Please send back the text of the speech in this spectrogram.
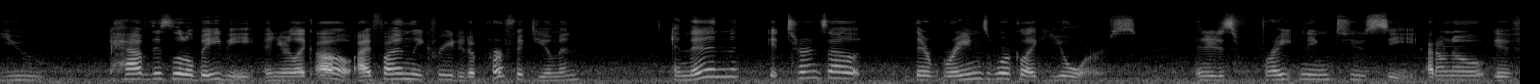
You have this little baby and you're like, oh, I finally created a perfect human. And then it turns out their brains work like yours. And it is frightening to see. I don't know if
